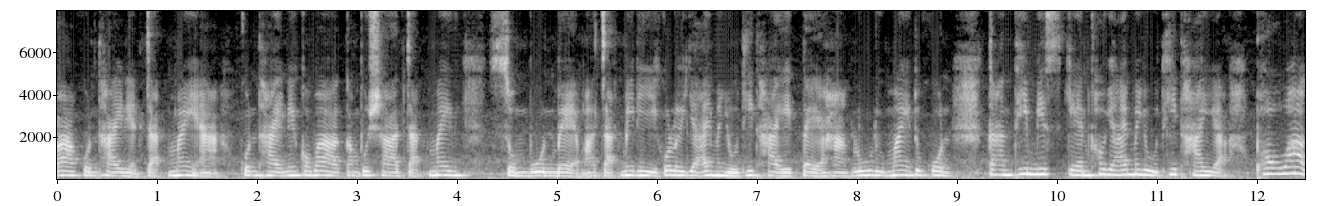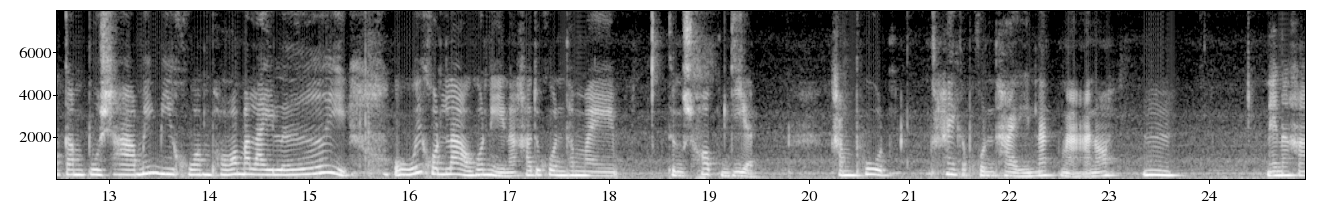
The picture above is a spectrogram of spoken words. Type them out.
ว่าคนไทยเนี่ยจัดไม่อะคนไทยเนี่ยก็ว่ากัมพูชาจัดไม่สมบูรณ์แบบอะจัดไม่ดีก็เลยย้ายมาอยู่ที่ไทย แต่หากรู้หรือไม่ทุกคน การที่มิสแกนเขาย้ายมาอยู่ที่ไทยอะเพราะว่ากัมพูชาไม่มีความพร้อมอะไรเลย โอ้ยคนเล่าคนนี้นะคะ ทุกคนทำไมถึงชอบเหยียดคำพูดให้กับคนไทยนักหนาเนาะอืมเนี่ยนะคะ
